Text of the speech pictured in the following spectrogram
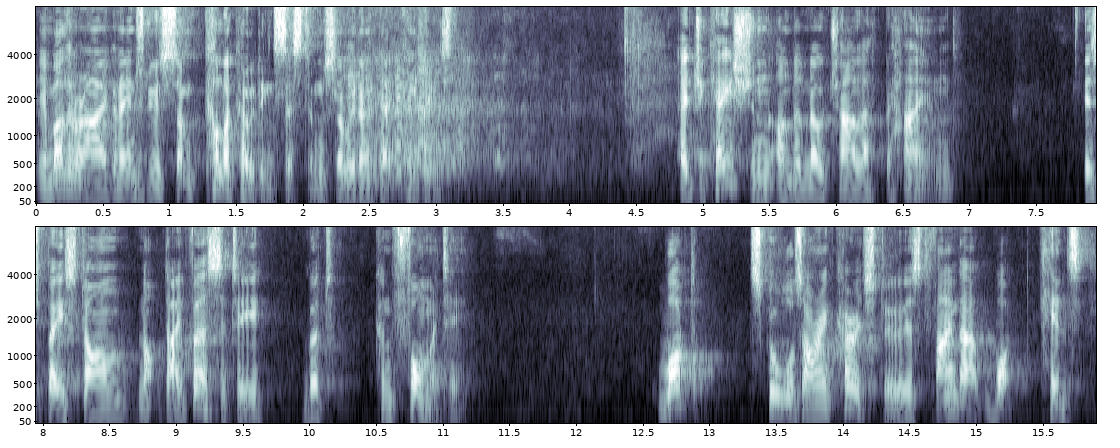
Your mother and I are going to introduce some colour coding system so we don't get confused. Education under No Child Left Behind is based on not diversity, but conformity. What schools are encouraged to do is to find out what kids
